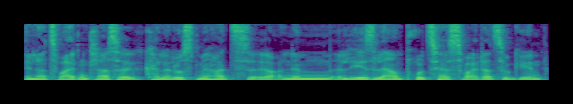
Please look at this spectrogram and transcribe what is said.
in der zweiten Klasse keine Lust mehr hat, äh, an einem Leselernprozess weiterzugehen,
